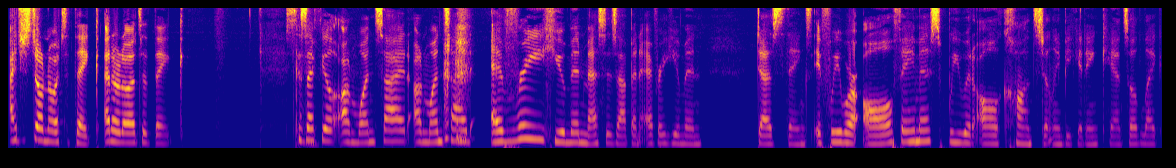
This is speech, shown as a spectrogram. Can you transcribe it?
I just don't know what to think. I don't know what to think. Because I feel on one side, on one side, every human messes up and every human does things. If we were all famous, we would all constantly be getting canceled. Like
